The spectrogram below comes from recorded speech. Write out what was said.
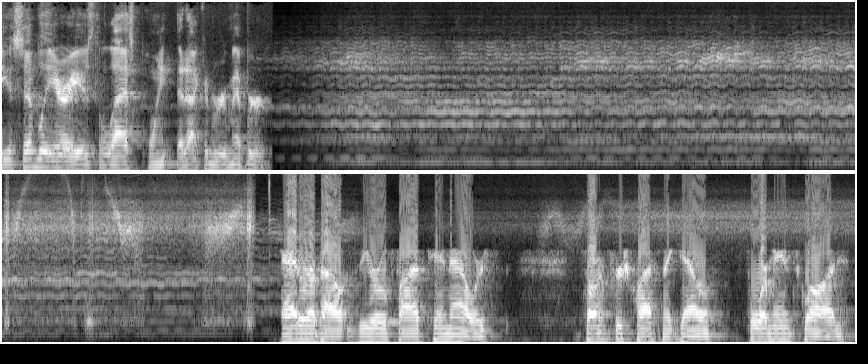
The assembly area is the last point that I can remember. At or about 0510 hours, Sergeant First Class McDowell's four-man squad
